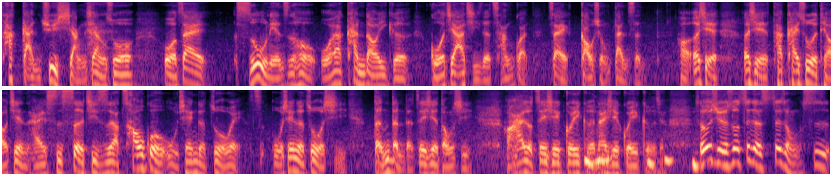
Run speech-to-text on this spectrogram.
他敢去想象说，我在十五年之后，我要看到一个国家级的场馆在高雄诞生？好，而且而且他开出的条件还是设计是要超过五千个座位、五千个坐席等等的这些东西，好，还有这些规格、那些规格这样，所以我觉得说这个这种是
